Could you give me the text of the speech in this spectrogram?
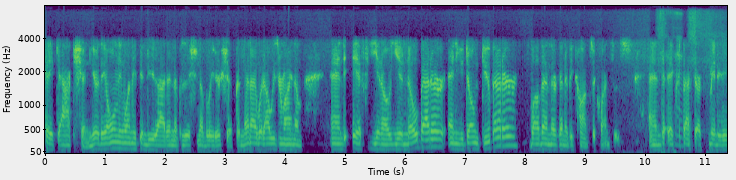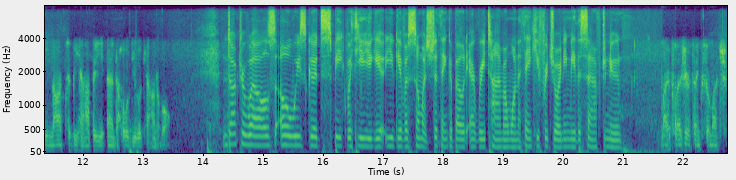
take action. You're the only one who can do that in a position of leadership. And then I would always remind them, and if you know you know better and you don't do better, well then there are going to be consequences. And expect our community not to be happy and hold you accountable. Dr. Wells, always good to speak with you. You you give us so much to think about every time. I want to thank you for joining me this afternoon. My pleasure. Thanks so much.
